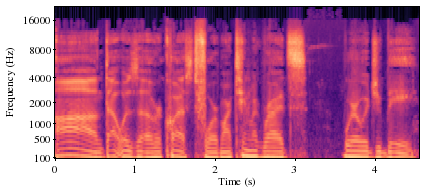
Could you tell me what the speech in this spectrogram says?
Ah, that was a request for Martina McBride's "Where Would You Be."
